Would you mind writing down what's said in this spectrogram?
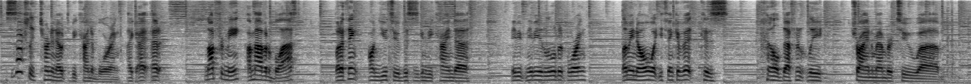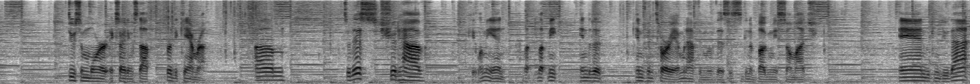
this is actually turning out to be kind of boring. Like, I, I, not for me. I'm having a blast, but I think on YouTube this is going to be kind of, maybe, maybe a little bit boring. Let me know what you think of it, because I'll definitely try and remember to uh, do some more exciting stuff for the camera. Um, so this should have. Okay, let me in. Let, let me into the inventory. I'm gonna have to move this. This is gonna bug me so much. And we can do that.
